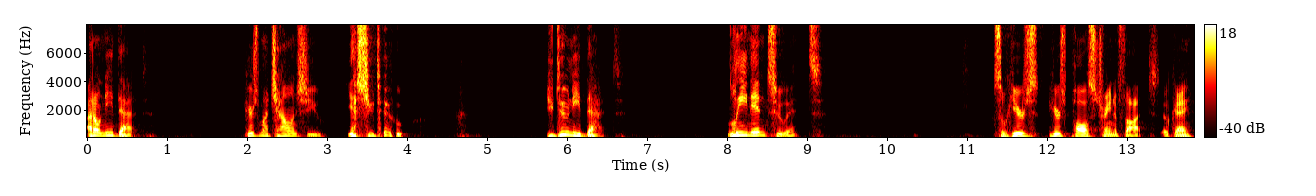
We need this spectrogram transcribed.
I don't need that. Here's my challenge to you yes, you do. You do need that. Lean into it. So here's, here's Paul's train of thought, okay?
